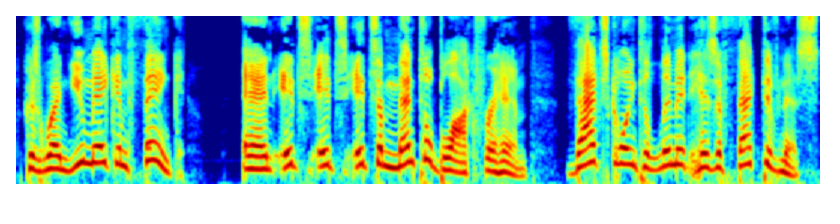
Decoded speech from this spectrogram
Because when you make him think, and it's it's it's a mental block for him, that's going to limit his effectiveness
